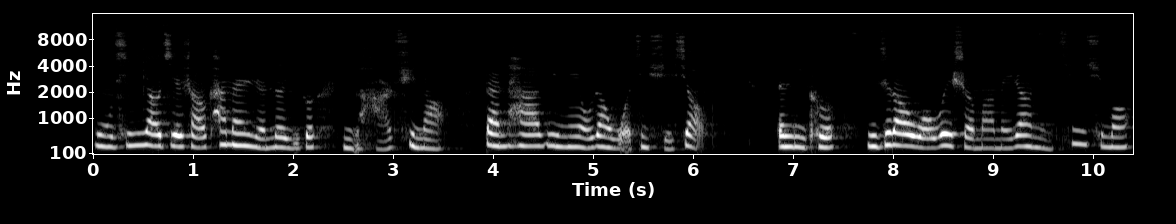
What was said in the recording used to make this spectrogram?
母亲要介绍看门人的一个女孩去那儿，但她并没有让我进学校。恩利科，你知道我为什么没让你进去吗？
